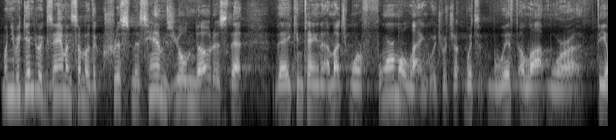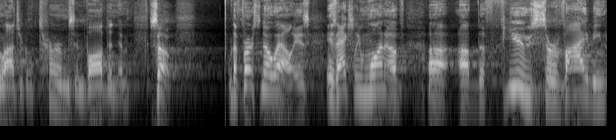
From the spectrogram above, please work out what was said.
when you begin to examine some of the Christmas hymns, you'll notice that they contain a much more formal language, which, which, with a lot more theological terms involved in them. So, the first Noel is, is actually one of, uh, of the few surviving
